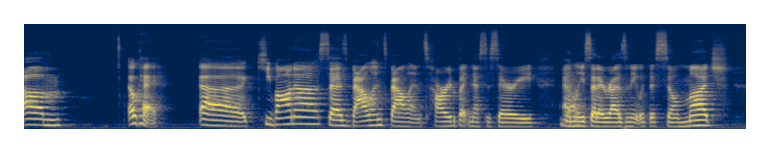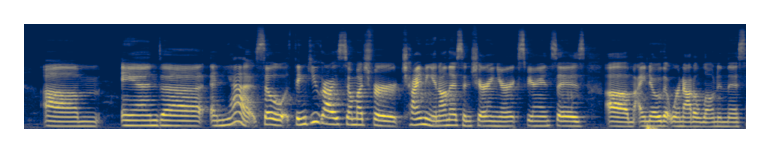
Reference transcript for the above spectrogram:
Um okay uh, Kivana says balance, balance, hard but necessary. Yeah. Emily said I resonate with this so much. Um, and uh, and yeah, so thank you guys so much for chiming in on this and sharing your experiences. Um, I know that we're not alone in this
